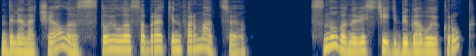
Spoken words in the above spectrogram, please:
Для начала стоило собрать информацию, снова навестить беговой круг,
